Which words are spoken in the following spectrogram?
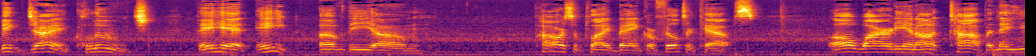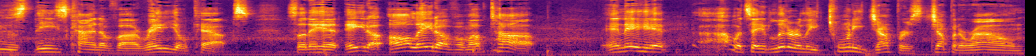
big giant kludge. They had eight of the um, power supply bank or filter caps all wired in on top and they used these kind of uh, radial caps. So they had eight, all eight of them up top and they had I would say literally 20 jumpers jumping around,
